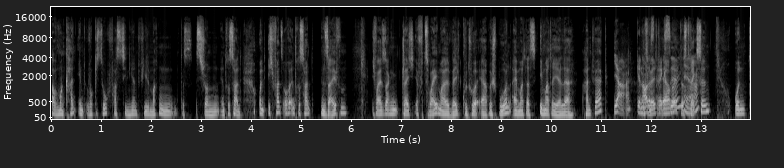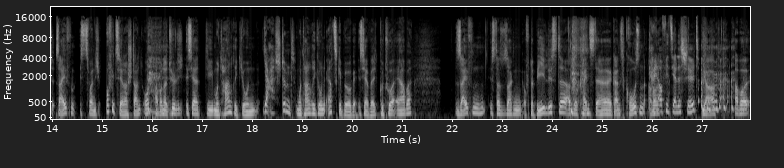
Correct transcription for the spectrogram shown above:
Aber man kann eben wirklich so faszinierend viel machen. Das ist schon interessant. Und ich fand es auch interessant in Seifen. Ich weiß sagen, gleich zweimal Weltkulturerbe Spuren. Einmal das immaterielle Handwerk. Ja, genau. Das, Welterbe, Drechseln, das Drechseln. Ja. Und Seifen ist zwar nicht offizieller Standort, aber natürlich ist ja die Montanregion. Ja, stimmt. Montanregion Erzgebirge ist ja Weltkulturerbe. Seifen ist da sozusagen auf der B-Liste, also keins der ganz großen. Aber, Kein offizielles Schild. Ja, aber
